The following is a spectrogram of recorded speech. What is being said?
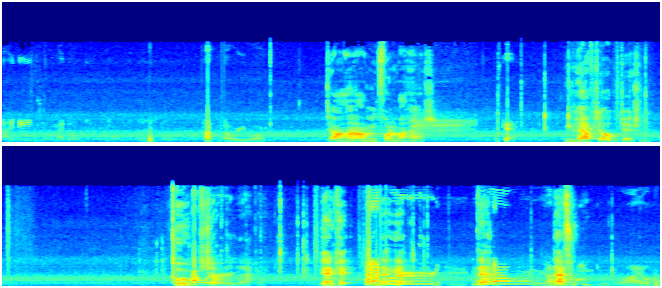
I need one of my dogs. Let's go. I don't know where you are. Chow, I'm in front of my house. Okay. You have teleportation. Boom, shot the back. Yeah, okay. and That, yeah, that- Howard! I that's haven't seen you in a while.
